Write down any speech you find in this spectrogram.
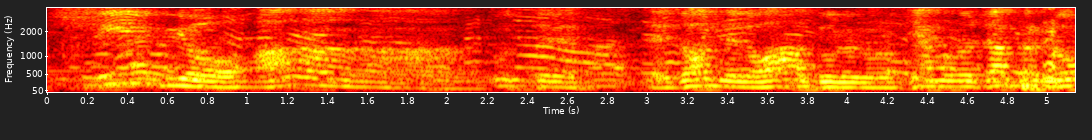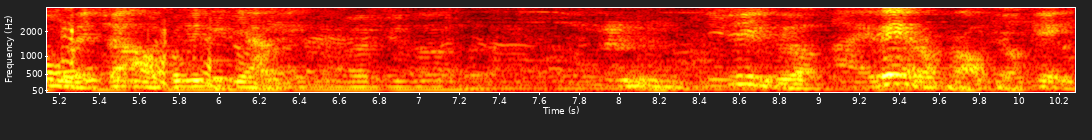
Silvio, ah, tutte le donne lo adulano, lo chiamano già per nome, ciao, come ti chiami? Silvio, ah, è vero proprio, ok.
